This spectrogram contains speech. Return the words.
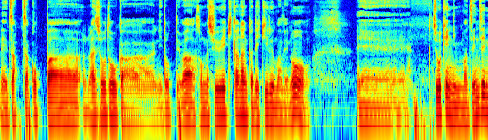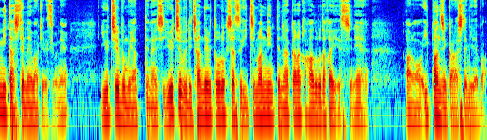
ね、ザザコッパラジオトーカーにとってはそんな収益化なんかできるまでの、えー、条件にまあ全然満たしてないわけですよね。YouTube もやってないし YouTube でチャンネル登録者数1万人ってなかなかハードル高いですしね。あの一般人からしてみれば。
